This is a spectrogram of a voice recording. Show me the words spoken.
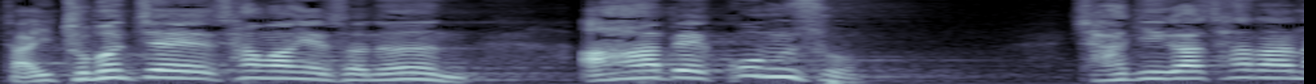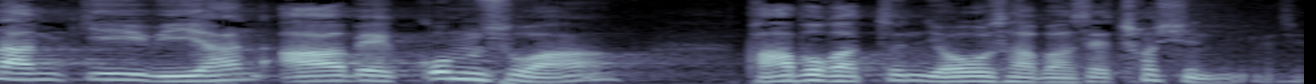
자, 이 두 번째 상황에서는 아합의 꼼수, 자기가 살아남기 위한 아합의 꼼수와 바보 같은 여호사밧의 처신 거죠.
